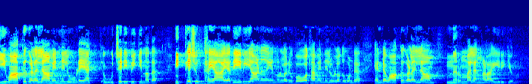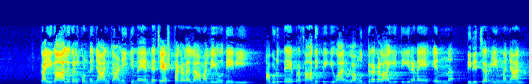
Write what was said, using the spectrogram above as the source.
ഈ വാക്കുകളെല്ലാം എന്നിലൂടെ ഉച്ചരിപ്പിക്കുന്നത് നിത്യശുദ്ധയായ ദേവിയാണ് എന്നുള്ളൊരു ബോധം എന്നിലുള്ളത് കൊണ്ട് എന്റെ വാക്കുകളെല്ലാം നിർമ്മലങ്ങളായിരിക്കും. കൈകാലുകൾ കൊണ്ട് ഞാൻ കാണിക്കുന്ന എന്റെ ചേഷ്ടകളെല്ലാം അല്ലയോ ദേവി അവിടുത്തെ പ്രസാദിപ്പിക്കുവാനുള്ള മുദ്രകളായി തീരണേ എന്ന് തിരിച്ചറിയുന്ന ഞാൻ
